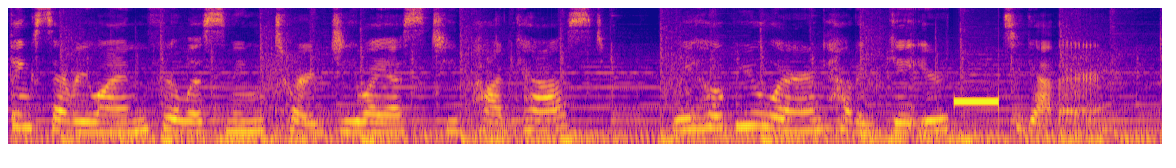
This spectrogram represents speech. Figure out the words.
Thanks everyone for listening to our GYST podcast. We hope you learned how to get your together.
